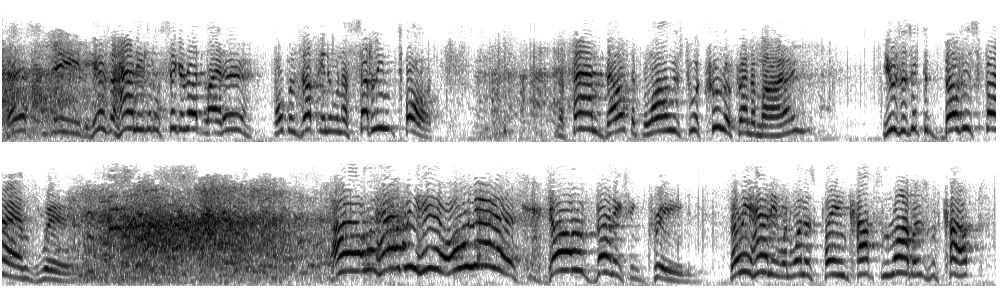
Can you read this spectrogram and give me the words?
Yes, indeed. Here's a handy little cigarette lighter. Opens up into an acetylene torch. And a fan belt that belongs to a crooner friend of mine. Uses it to belt his fans with. Ah, what have we here? Oh, yes. Of vanishing cream. Very handy when one is playing cops and robbers with cops.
